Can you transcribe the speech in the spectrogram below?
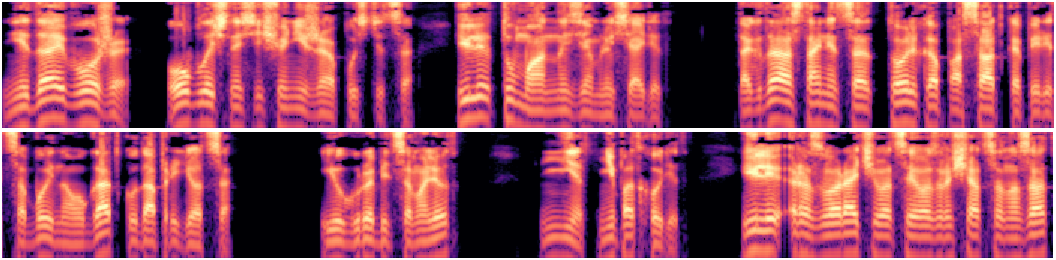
Не дай Боже, облачность еще ниже опустится, или туман на землю сядет. Тогда останется только посадка перед собой наугад, куда придется. И угробить самолет? Нет, не подходит. Или разворачиваться и возвращаться назад?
